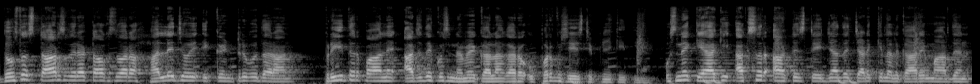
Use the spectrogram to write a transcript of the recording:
ਦੋਸਤੋ ਸਟਾਰ ਸਵੇਰਾ ਟਾਕਸ ਦੁਆਰਾ ਹਾਲੇ ਜੋ ਇੱਕ ਇੰਟਰਵਿਊ ਦੌਰਾਨ ਪ੍ਰੀਤ ਹਰਪਾਲ ਨੇ ਅੱਜ ਦੇ ਕੁਝ ਨਵੇਂ ਕਲਾਕਾਰਾਂ ਉੱਪਰ ਵਿਸ਼ੇਸ਼ ਟਿੱਪਣੀਆਂ ਕੀਤੀਆਂ। ਉਸਨੇ ਕਿਹਾ ਕਿ ਅਕਸਰ ਆਰਟਿਸਟ ਸਟੇਜਾਂ ਤੇ ਚੜ੍ਹ ਕੇ ਲਲਕਾਰੇ ਮਾਰਦੇ ਹਨ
